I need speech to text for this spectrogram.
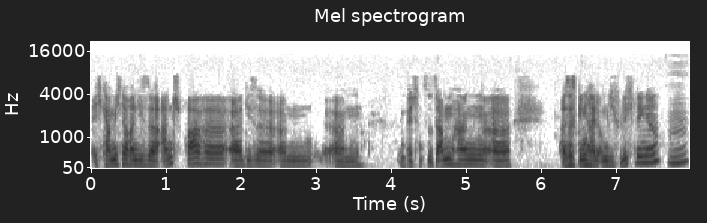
ich kann mich noch an diese Ansprache, äh, diese ähm, ähm, in welchem Zusammenhang, äh, also es ging halt um die Flüchtlinge. Mhm.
